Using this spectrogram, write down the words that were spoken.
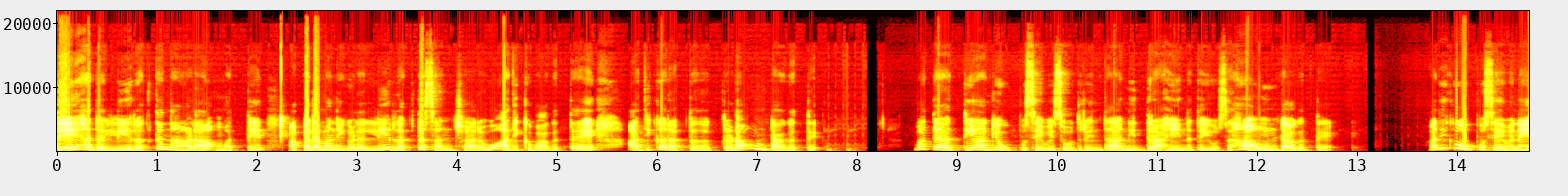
ದೇಹದಲ್ಲಿ ರಕ್ತನಾಳ ಮತ್ತು ಅಪಧಮನಿಗಳಲ್ಲಿ ರಕ್ತ ಸಂಚಾರವು ಅಧಿಕವಾಗುತ್ತೆ. ಅಧಿಕ ರಕ್ತದೊತ್ತಡ ಉಂಟಾಗುತ್ತೆ. ಮತ್ತು ಅತಿಯಾಗಿ ಉಪ್ಪು ಸೇವಿಸೋದ್ರಿಂದ ನಿದ್ರಾಹೀನತೆಯೂ ಸಹ ಉಂಟಾಗುತ್ತೆ. ಅಧಿಕ ಉಪ್ಪು ಸೇವನೆ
